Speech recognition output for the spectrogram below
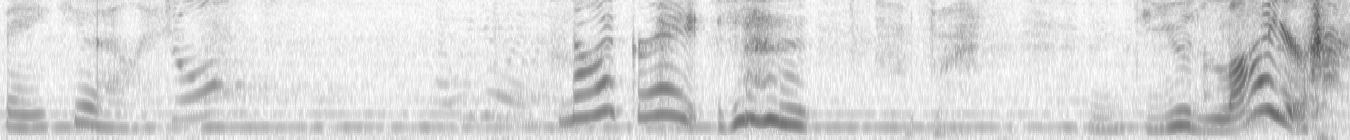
Thank you, Ellie. Joel? Not great. You liar.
